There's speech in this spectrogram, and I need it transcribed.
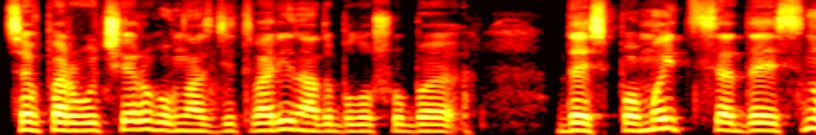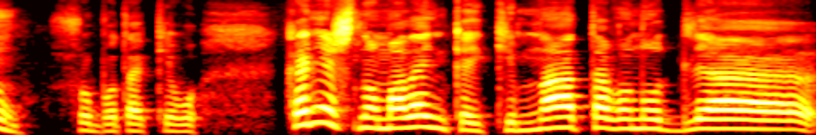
Це в першу чергу в нас дітварі треба було, щоб десь помитися, десь, ну, щоб отаке. Звісно, маленька кімната, воно для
